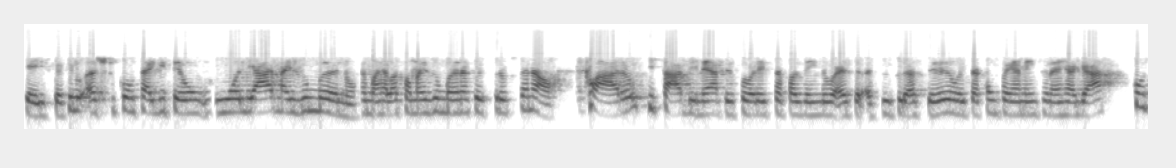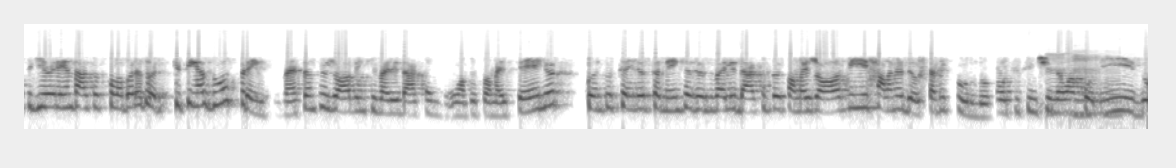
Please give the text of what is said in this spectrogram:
que é isso, que é aquilo, acho que consegue ter um, um olhar mais humano, uma relação mais humana com esse profissional. Claro que sabe, né, a pessoa que está fazendo essa estruturação, esse acompanhamento na RH, conseguir orientar seus colaboradores, que tem as duas frentes, né? Tanto o jovem que vai lidar com uma pessoa mais sênior, quanto o sênior também que às vezes vai lidar com uma pessoa mais jovem e fala, meu Deus, que absurdo, ou se sentir não uhum. acolhido,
